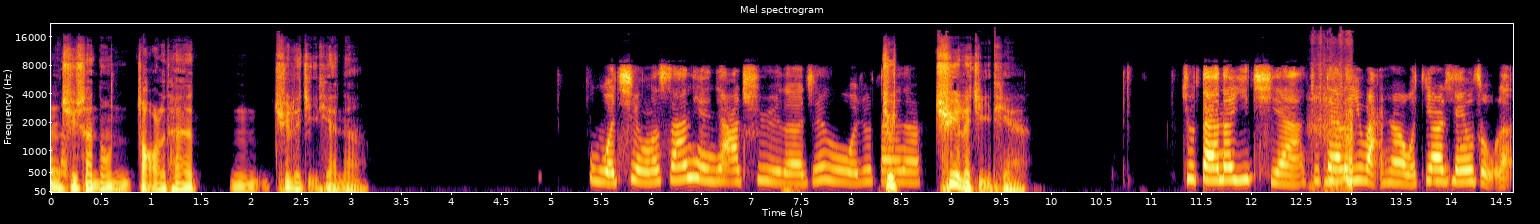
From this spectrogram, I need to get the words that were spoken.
你去山东找了他，嗯，去了几天呢？我请了三天假去的，结果我就待那儿，去了几天？就待那一天，就待了一晚上。我第二天又走了，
